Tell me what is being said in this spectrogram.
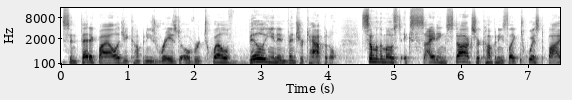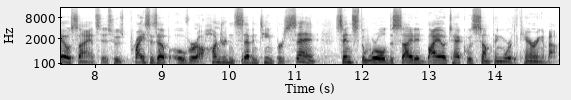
Synthetic biology companies raised over 12 billion in venture capital. Some of the most exciting stocks are companies like Twist Biosciences, whose price is up over 117% since the world decided biotech was something worth caring about.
